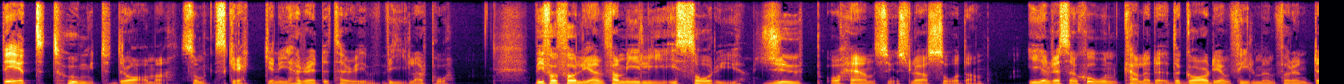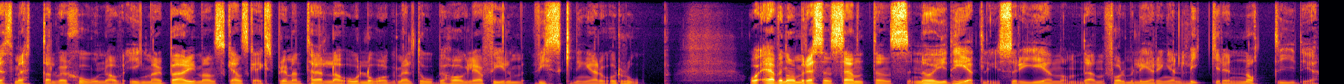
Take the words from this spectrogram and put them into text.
Det är ett tungt drama som skräcken i Hereditary vilar på. Vi får följa en familj i sorg, djup och hänsynslös sådan, i en recension kallade The Guardian filmen för en death metal-version av Ingmar Bergmans ganska experimentella och lågmält obehagliga film Viskningar och rop. Och även om recensentens nöjdhet lyser igenom den formuleringen ligger det något i det.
